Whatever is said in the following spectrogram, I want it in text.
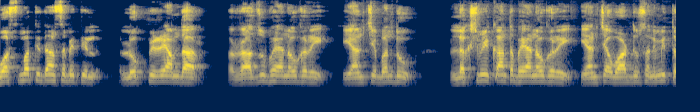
वसमत विधानसभेतील लोकप्रिय आमदार राजू भयानवघरे यांचे बंधू लक्ष्मीकांत भयानवघरे यांच्या वाढदिवसानिमित्त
